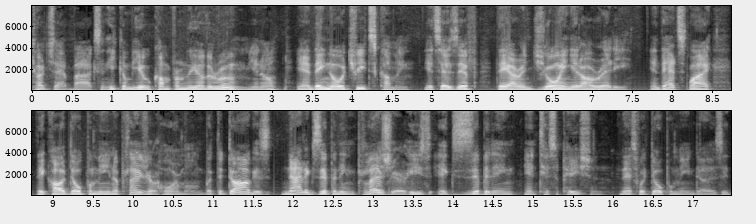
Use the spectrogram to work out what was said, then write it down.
touch that box, and he come he'll come from the other room. You know, and they know a treat's coming. It's as if they are enjoying it already. And that's why they call dopamine a pleasure hormone. But the dog is not exhibiting pleasure, he's exhibiting anticipation. And that's what dopamine does. It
